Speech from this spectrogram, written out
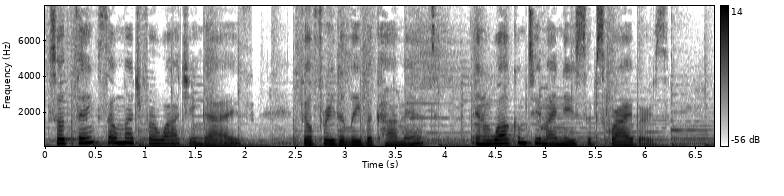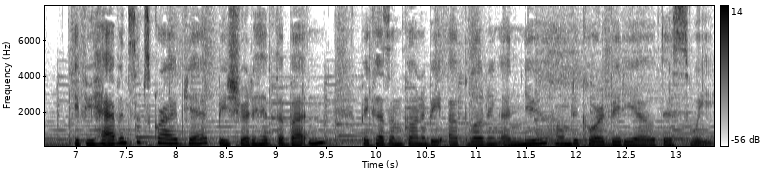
So, thanks so much for watching, guys. Feel free to leave a comment, and welcome to my new subscribers. If you haven't subscribed yet, be sure to hit the button because I'm going to be uploading a new home decor video this week.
